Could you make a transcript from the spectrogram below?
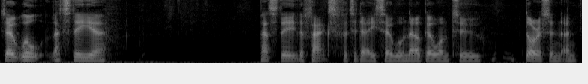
so well that's the uh, that's the the facts for today. So we'll now go on to Doris and, and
